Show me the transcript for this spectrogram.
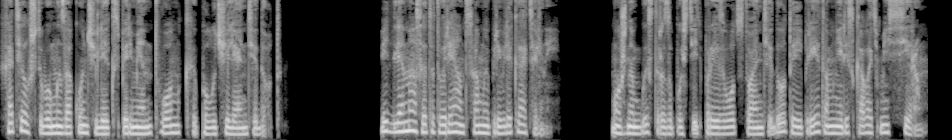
Хотел, чтобы мы закончили эксперимент Вонг и получили антидот. Ведь для нас этот вариант самый привлекательный. Можно быстро запустить производство антидота и при этом не рисковать мессиром.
